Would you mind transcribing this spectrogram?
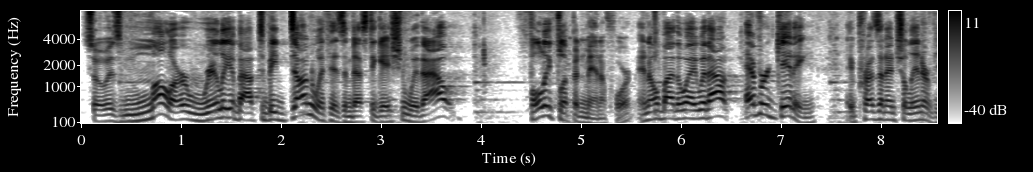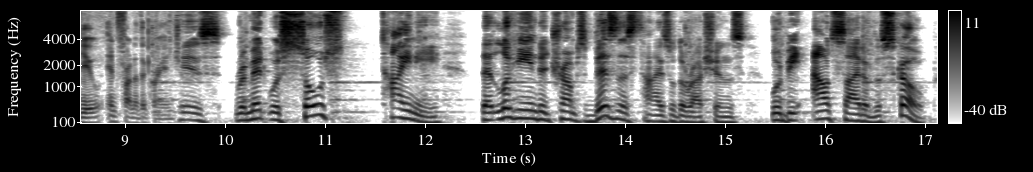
So is Mueller really about to be done with his investigation without fully flipping Manafort? And oh, by the way, without ever getting a presidential interview in front of the grand jury. His remit was so tiny that looking into Trump's business ties with the Russians would be outside of the scope.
